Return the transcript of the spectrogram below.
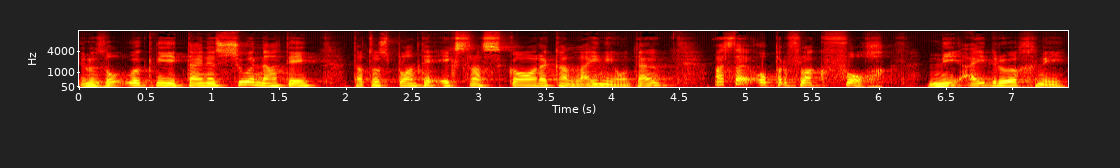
en ons wil ook nie die tuine so nat hê dat ons plante ekstra skade kan ly nie. Onthou, as daai oppervlak vog nie uitdroog nie,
